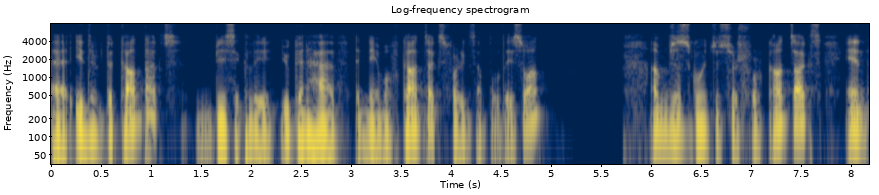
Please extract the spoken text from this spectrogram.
uh, either the contact basically you can have a name of contacts for example this one. I'm just going to search for contacts and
